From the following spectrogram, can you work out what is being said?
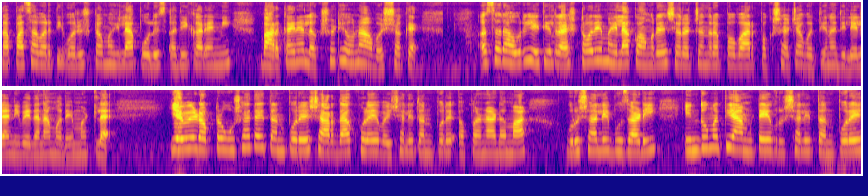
तपासावरती वरिष्ठ महिला पोलीस अधिकाऱ्यांनी बारकाईने लक्ष ठेवणं आवश्यक आहे. असं राहुरी येथील राष्ट्रवादी महिला काँग्रेस शरदचंद्र पवार पक्षाच्या वतीनं दिलेल्या निवेदनामध्ये म्हटलंय. यावेळी डॉक्टर उषाताई तनपुरे शारदा खुळे वैशाली तनपुरे अपर्णा ढमाळ वृषाली भुजाडी इंदुमती आमटे वृषाली तनपुरे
